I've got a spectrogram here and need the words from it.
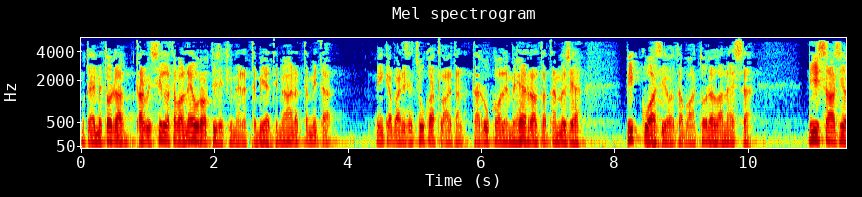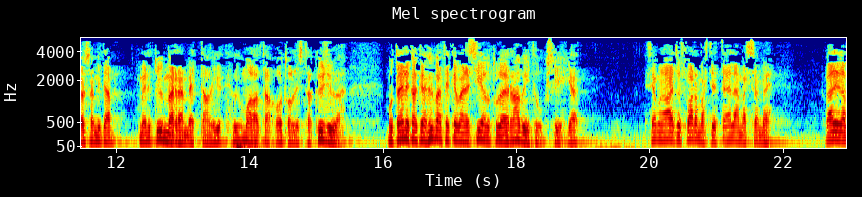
Mutta emme todella tarvitse sillä tavalla neuroottiseksi mennä, että mietimme aina, että mitä, minkä väriset sukat laitan, tai rukoilemme Herralta tämmöisiä pikkuasioita, vaan todella näissä niissä asioissa, mitä me nyt ymmärrämme, että on Jumalalta otollista kysyä. Mutta ennen kaikkea hyvä tekeväinen sielu tulee ravituksi, ja semmoinen ajatus varmasti, että elämässämme välillä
